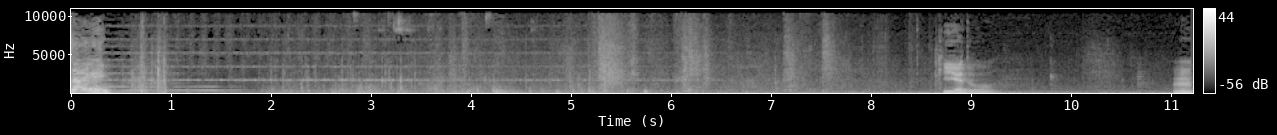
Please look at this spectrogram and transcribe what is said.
saying? Qui êtes-vous Hmm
